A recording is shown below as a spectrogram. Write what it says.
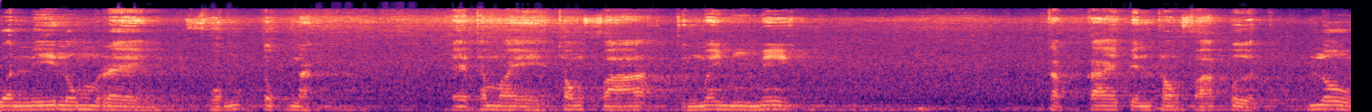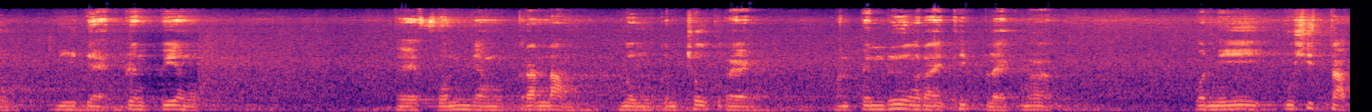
วันนี้ลมแรงฝนตกหนัก แต่ทำไมท้องฟ้าถึงไม่มีเมฆกลับกลายเป็นท้องฟ้าเปิดโล่งมีแดดเปรี้ยงๆแต่ฝนยังกระหน่ำลมกันโชกแรง มันเป็นเรื่องอะไรที่แปลกมาก วันนี้อุชิตับ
